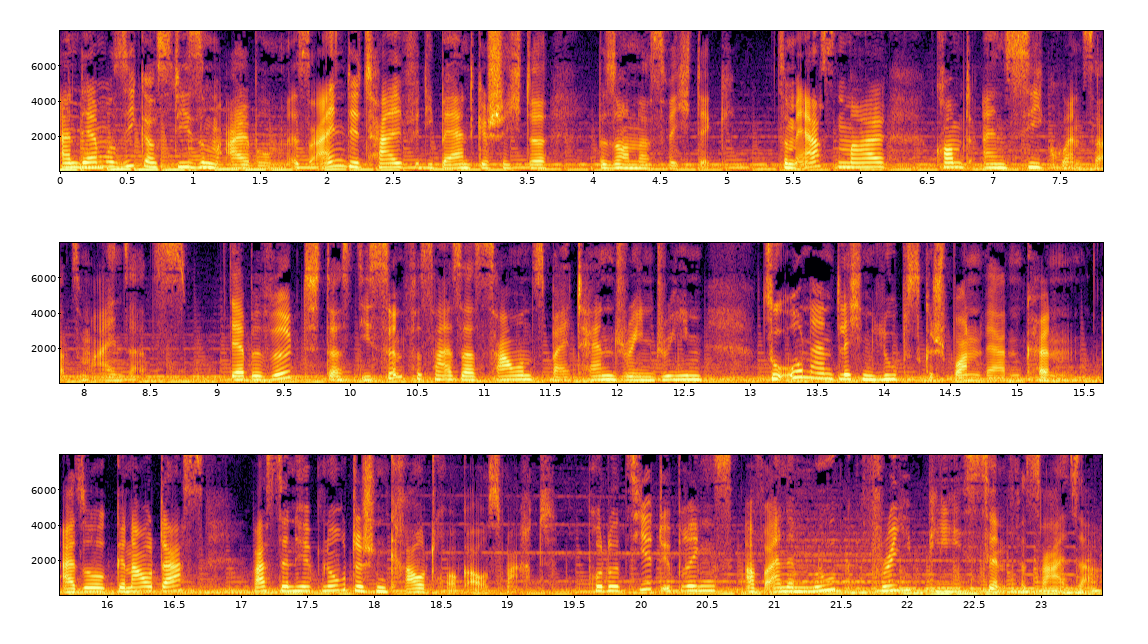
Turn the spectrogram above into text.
An der Musik aus diesem Album ist ein Detail für die Bandgeschichte besonders wichtig. Zum ersten Mal kommt ein Sequencer zum Einsatz. Der bewirkt, dass die Synthesizer-Sounds bei Tangerine Dream zu unendlichen Loops gesponnen werden können. Also genau das, was den hypnotischen Krautrock ausmacht. Produziert übrigens auf einem Moog 3P Synthesizer.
